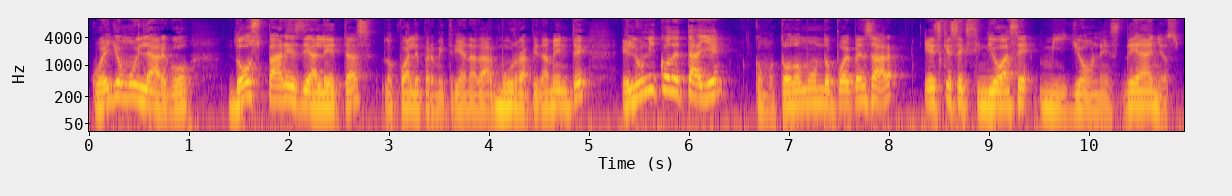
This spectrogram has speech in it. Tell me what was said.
cuello muy largo, dos pares de aletas, lo cual le permitiría nadar muy rápidamente. El único detalle como todo mundo puede pensar, es que se extinguió hace millones de años.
